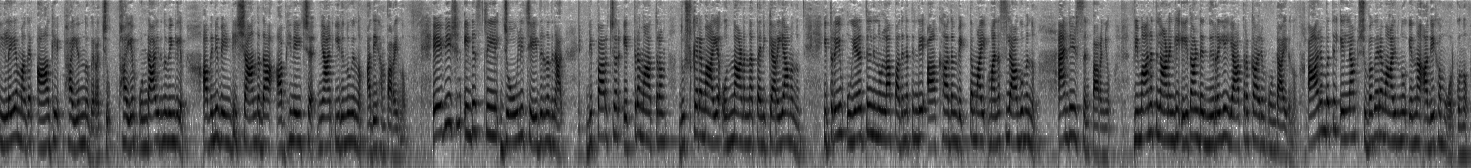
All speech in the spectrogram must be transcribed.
ഇളയ മകൻ ആകെ ഭയന്നു വിറച്ചു. ഭയം ഉണ്ടായിരുന്നുവെങ്കിലും അവന് വേണ്ടി ശാന്തത അഭിനയിച്ച് ഞാൻ ഇരുന്നുവെന്നും അദ്ദേഹം പറയുന്നു. ഏവിയേഷൻ ഇൻഡസ്ട്രിയിൽ ജോലി ചെയ്തിരുന്നതിനാൽ ഡിപ്പാർച്ചർ എത്രമാത്രം ദുഷ്കരമായ ഒന്നാണെന്ന് തനിക്കറിയാമെന്നും ഇത്രയും ഉയരത്തിൽ നിന്നുള്ള പതനത്തിന്റെ ആഘാതം വ്യക്തമായി മനസ്സിലാകുമെന്നും ആൻഡേഴ്സൺ പറഞ്ഞു. വിമാനത്തിലാണെങ്കിൽ ഏതാണ്ട് നിറയെ യാത്രക്കാരും ഉണ്ടായിരുന്നു. ആരംഭത്തിൽ എല്ലാം ശുഭകരമായിരുന്നു എന്ന് അദ്ദേഹം ഓർക്കുന്നു.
